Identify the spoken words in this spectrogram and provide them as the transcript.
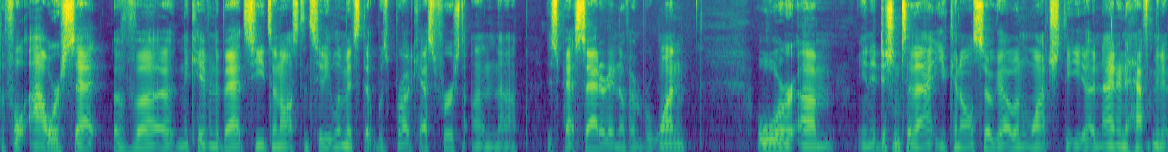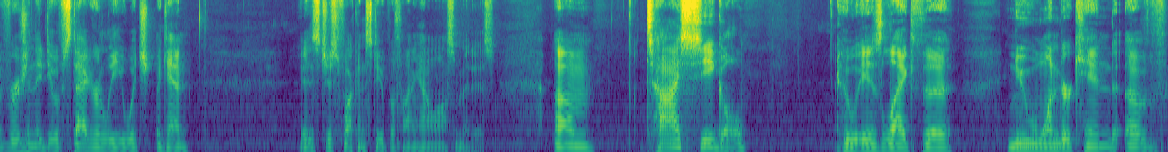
the full hour set of uh, Nick Cave and the Bad Seeds on Austin City Limits that was broadcast first on uh, this past Saturday, November 1. Or um, in addition to that, you can also go and watch the uh, nine and a half minute version they do of Stagger Lee, which again is just fucking stupefying how awesome it is. Um, Ty Segall, who is like the new wonderkind of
